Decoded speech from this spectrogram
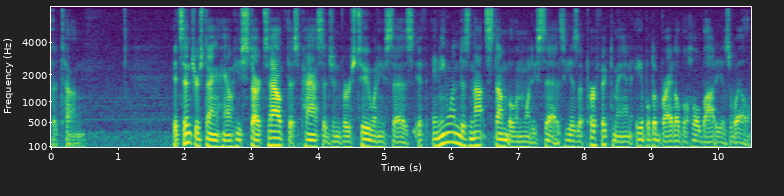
the tongue. It's interesting how he starts out this passage in verse 2 when he says, If anyone does not stumble in what he says, he is a perfect man, able to bridle the whole body as well.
